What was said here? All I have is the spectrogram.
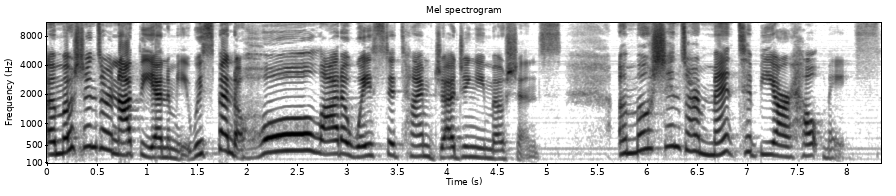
Emotions are not the enemy. We spend a whole lot of wasted time judging emotions. Emotions are meant to be our helpmates.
